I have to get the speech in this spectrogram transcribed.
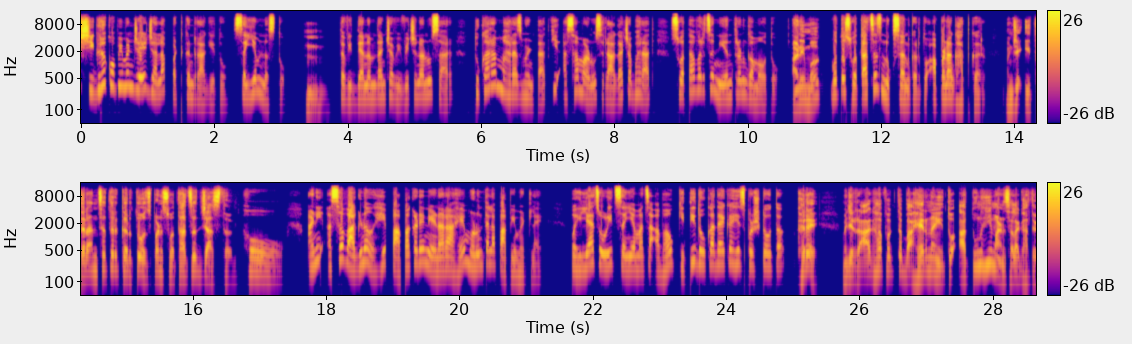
शीघ्रकोपी म्हणजे ज्याला पटकन राग येतो संयम नसतो. हम्म. तर विद्यानंदांच्या विवेचनानुसार तुकाराम महाराज म्हणतात की असा माणूस रागाच्या भरात स्वतःवरचं नियंत्रण गमावतो. आणि मग? मग तो स्वतःचंच नुकसान करतो आपणा घातकर म्हणजे इतरांचं तर करतोच पण स्वतःच जास्त. हो. आणि असं वागणं हे पापाकडे नेणारं आहे म्हणून त्याला पापी म्हटलंय. पहिल्याच ओळीत संयमाचा अभाव किती धोकादायक आहे हे स्पष्ट होतं. खरे म्हणजे राग हा फक्त बाहेर नाही तो आतूनही माणसाला घातक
